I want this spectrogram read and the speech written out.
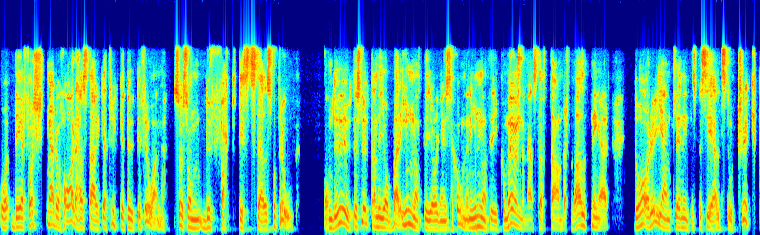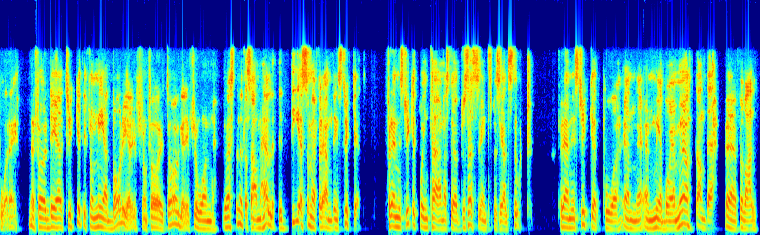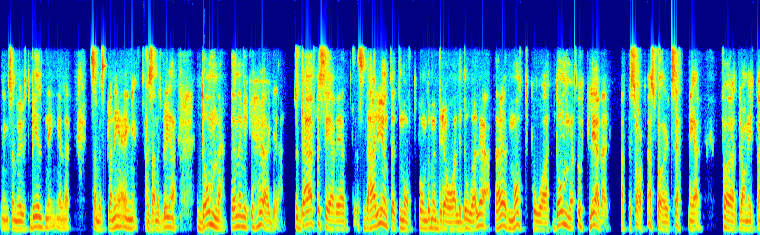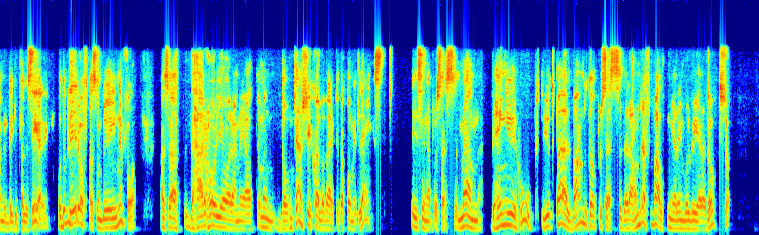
Och det är först när du har det här starka trycket utifrån så som du faktiskt ställs på prov. Om du uteslutande jobbar inåt i organisationen, inåt i kommunen med att stötta andra förvaltningar, då har du egentligen inte speciellt stort tryck på dig. Men för det trycket ifrån medborgare, från företagare, från resten av samhället, det är det som är förändringstrycket förändringstrycket på interna stödprocesser är inte speciellt stort. Förändringstrycket på en, en medborgarmötande eh, förvaltning som utbildning eller samhällsplanering och samhällsbyggnad, de, den är mycket högre. Så därför ser vi att alltså det här är ju inte ett mått på om de är bra eller dåliga. Det här är ett mått på att de upplever att det saknas förutsättningar för att dra nytta av digitalisering. Och då blir det ofta som du är inne på, Alltså att det här har att göra med att ja, men, de kanske i själva verket har kommit längst i sina processer. Men det hänger ju ihop. Det är ju ett pärlband av processer där andra förvaltningar är involverade också.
